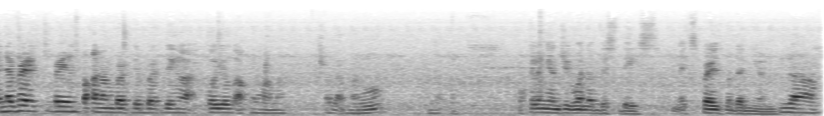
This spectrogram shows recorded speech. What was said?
I never experienced pa ka ng birthday-birthday nga ko yung akong mama. Wala. Oo. Okay lang yan, Jing, one of these days. Na-experience mo din yun. Yeah.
